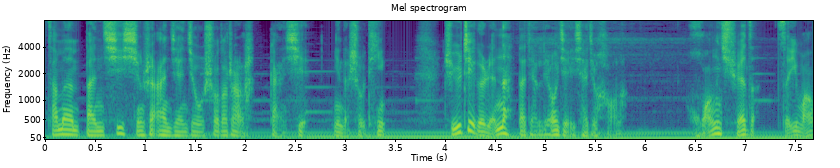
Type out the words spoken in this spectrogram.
咱们本期刑事案件就说到这儿了，感谢您的收听。至于这个人呢，大家了解一下就好了。黄瘸子，贼王。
